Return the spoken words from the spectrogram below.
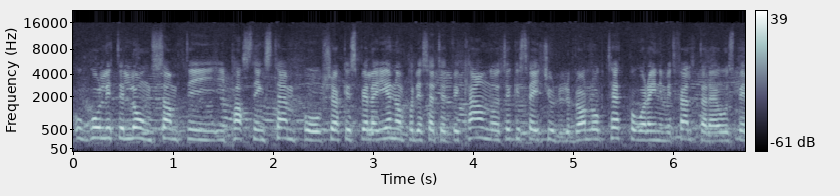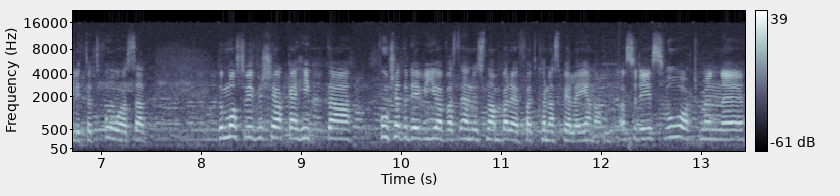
och går lite långsamt i, i passningstempo och försöker spela igenom på det sättet vi kan och jag tycker Schweiz gjorde det bra. De låg tätt på våra innermittfältare och spelade två så att då måste vi försöka hitta, fortsätta det vi gör fast ännu snabbare för att kunna spela igenom. Alltså det är svårt men eh,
